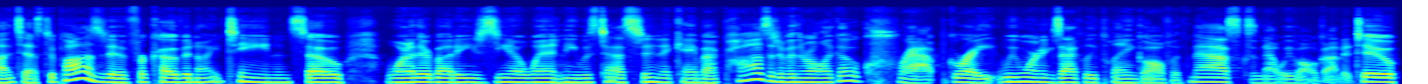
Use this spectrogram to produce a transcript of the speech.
uh, tested positive for COVID nineteen, and so one of their buddies, you know, went and he was tested and it came back positive, and they're all like, "Oh crap, great! We weren't exactly playing golf with masks, and now we've all got it too."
